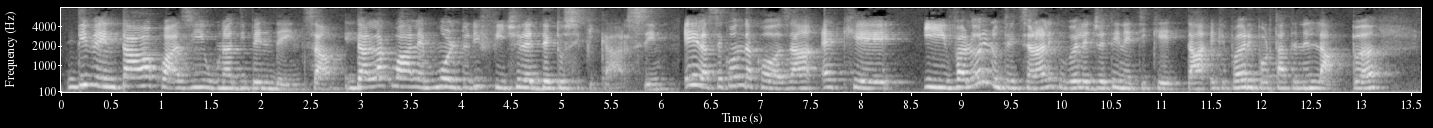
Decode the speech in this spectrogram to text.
diventa quasi una dipendenza dalla quale è molto difficile detossificarsi. E la seconda cosa è che i valori nutrizionali che voi leggete in etichetta e che poi riportate nell'app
